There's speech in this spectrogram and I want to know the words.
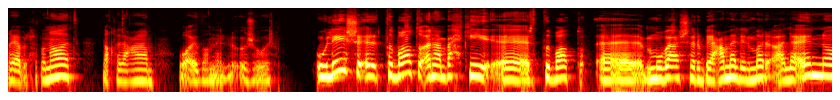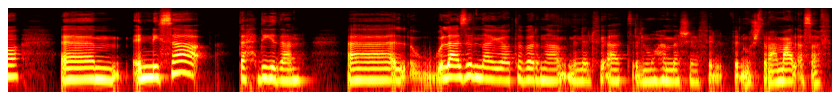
غياب الحضانات نقل العام وأيضا الأجور. وليش ارتباطه أنا بحكي ارتباط مباشر بعمل المرأة؟ لأنه النساء تحديدا لا زلنا يعتبرنا من الفئات المهمشة في المجتمع مع الأسف.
